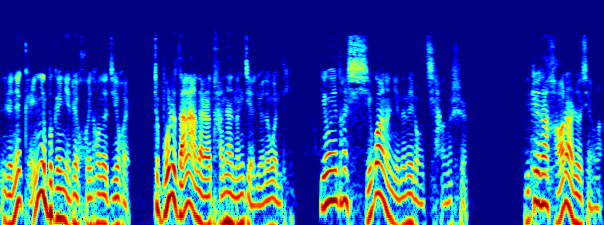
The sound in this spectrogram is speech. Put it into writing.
人家给你不给你这回头的机会，这不是咱俩在这谈谈能解决的问题。因为他习惯了你的那种强势，你对他好点就行了。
